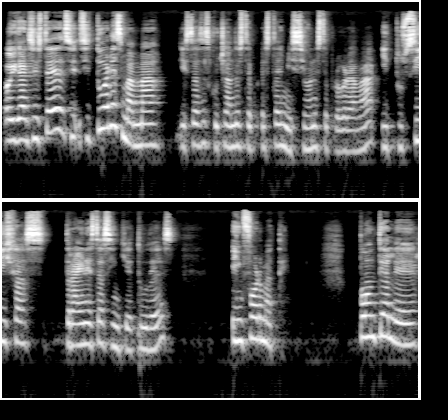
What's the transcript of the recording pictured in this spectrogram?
Oigan, si ustedes, si, si tú eres mamá y estás escuchando este, esta emisión, este programa, y tus hijas traen estas inquietudes, infórmate. Ponte a leer,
